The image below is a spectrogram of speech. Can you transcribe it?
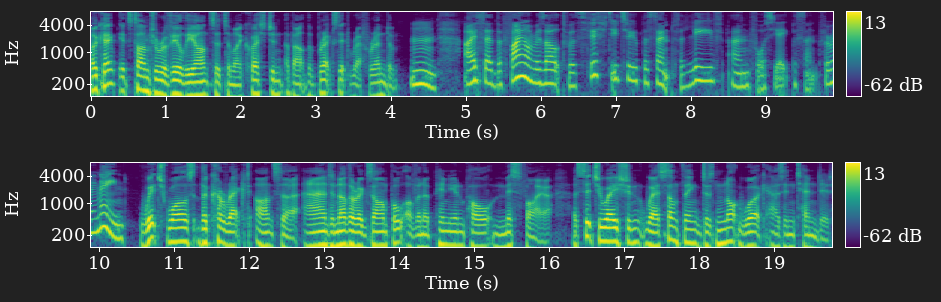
Okay, it's time to reveal the answer to my question about the Brexit referendum. Mm. I said the final result was 52% for leave and 48% for remain. Which was the correct answer, and another example of an opinion poll misfire, a situation where something does not work as intended.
